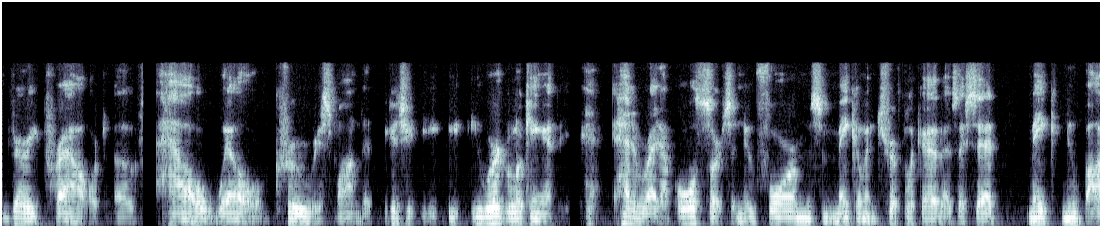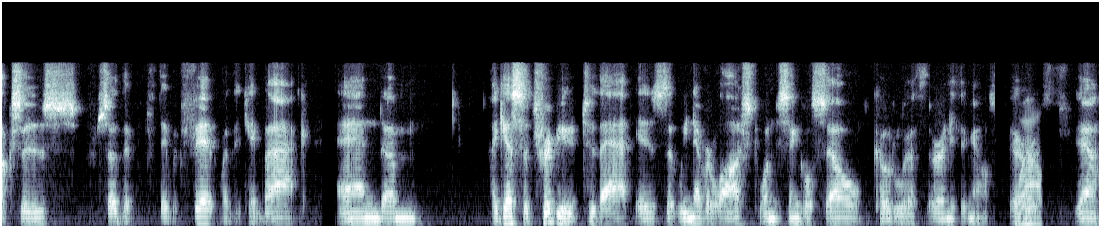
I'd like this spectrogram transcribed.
Very proud of how well crew responded because you, you, you weren't looking at had to write up all sorts of new forms, make them in triplicate, as I said, make new boxes so that they would fit when they came back. And um, I guess a tribute to that is that we never lost one single cel, Kodalith, or anything else. There wow. yeah.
